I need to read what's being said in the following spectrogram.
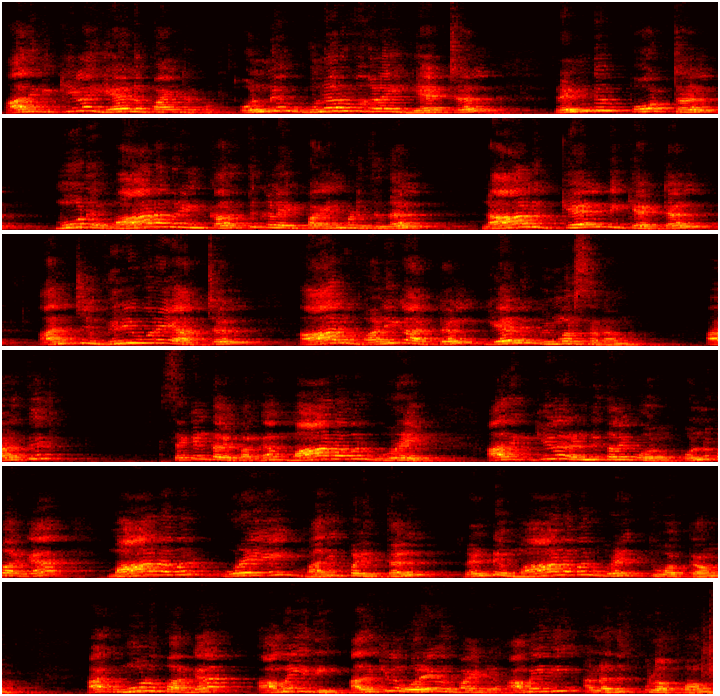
அதுக்கு கீழே ஏழு பாயிண்ட் இருக்கும். ஒன்னு உணர்வுகளை ஏற்றல். ரெண்டு போற்றல். மூணு மாணவரின் கருத்துக்களை பயன்படுத்துதல் நாலு கேள்வி கேட்டல் அஞ்சு விரிவுரை ஆற்றல் ஆறு வழிகாட்டல் ஏழு விமர்சனம். அடுத்து செகண்ட் தலைப்பாங்க மாணவர் உரை. அதுக்கு கீழே ரெண்டு தலைப்பு வரும். ஒண்ணு பாருங்க மாணவர் உரையை மதிப்பளித்தல் ரெண்டு மாணவர் உரை துவக்கம். அடுத்து மூணு பாருங்க அமைதி. அது கீழே ஒரே ஒரு பாயிண்ட் அமைதி அல்லது குழப்பம்.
